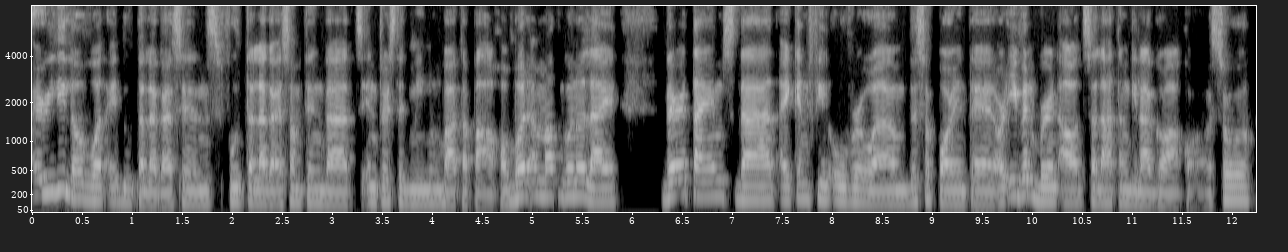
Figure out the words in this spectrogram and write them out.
I really love what I do talaga since food talaga is something that's interested me nung bata pa ako. But I'm not gonna lie, there are times that I can feel overwhelmed, disappointed, or even burnt out sa lahat ng ginagawa ko. So,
